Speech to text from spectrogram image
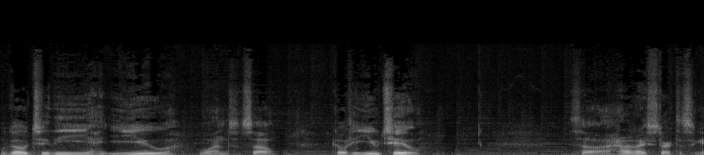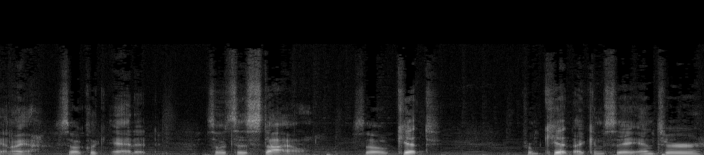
We'll go to the U ones. So go to U2. So uh, how did I start this again? Oh yeah, so I'll click edit. So it says style. So kit, from kit I can say enter,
